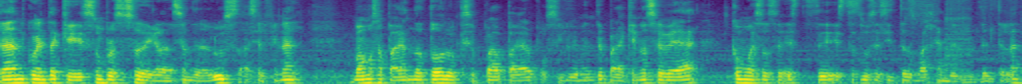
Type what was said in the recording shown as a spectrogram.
se dan cuenta que es un proceso de degradación de la luz hacia el final. Vamos apagando todo lo que se pueda apagar posiblemente para que no se vea cómo esos, este- estas lucecitas bajan del, del telón.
